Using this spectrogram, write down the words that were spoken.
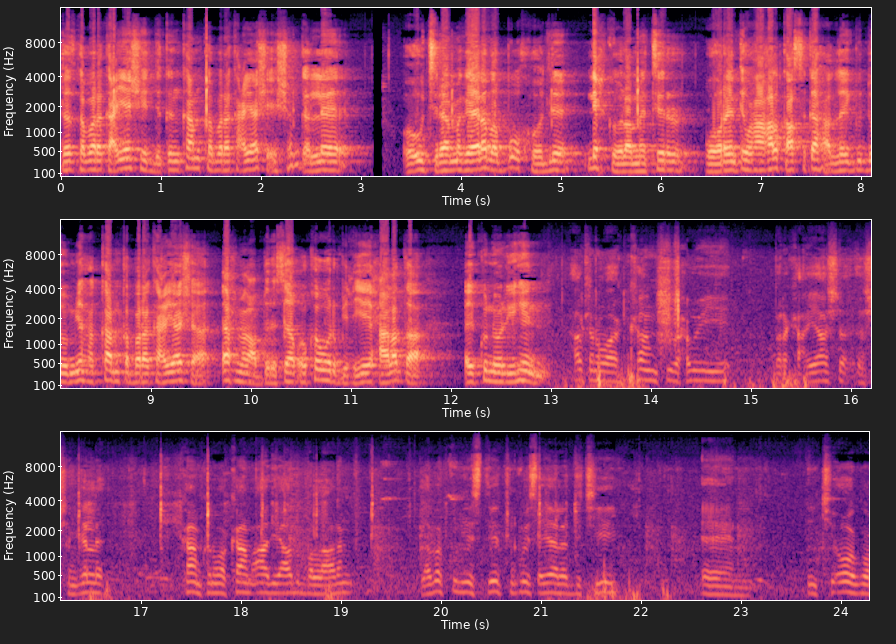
dadka barakacyaasha degan kaamka barakacyaasha ee shangalle oo u jira magaalada buuhoodle lix kilomitir uhoreyntii waxaa halkaasi ka hadlay gudoomiyaha kaamka barakacyaasha axmed cabdirasaaq oo ka warbixiyey xaaladda ay ku nool yihiin. Halkan waa kaamkii waxa weeye barakacyaasha ee shangalle kaamkan waa kaam aad iyo aada u ballaadhan laba kun iyo siddeetan qoys ayaa la dejiyey. Inji oogo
